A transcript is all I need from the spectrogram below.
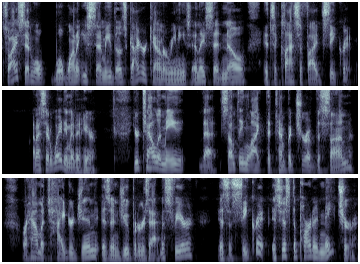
So I said, well, well, why don't you send me those Geiger counter readings? And they said, no, it's a classified secret. And I said, wait a minute here. You're telling me that something like the temperature of the sun or how much hydrogen is in Jupiter's atmosphere is a secret. It's just a part of nature.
